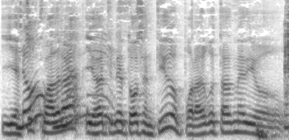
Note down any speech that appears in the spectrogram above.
Y esto No cuadra y ahora tiene todo sentido. Por algo estás medio.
